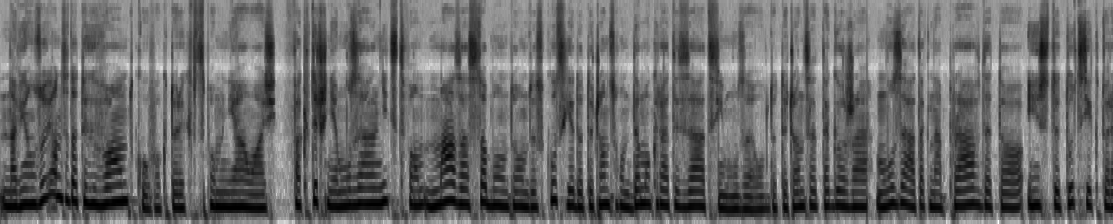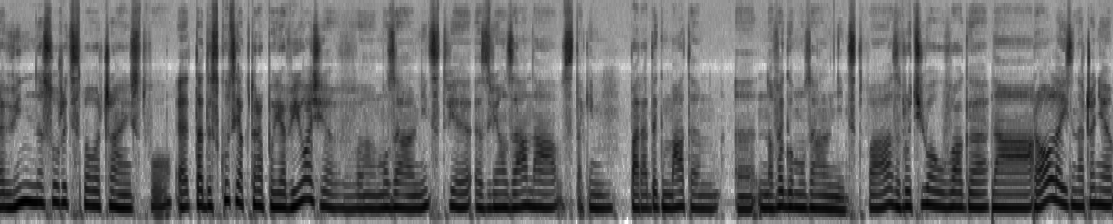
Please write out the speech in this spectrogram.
nawiązując do tych wątków, o których wspomniałaś, faktycznie muzealnictwo ma za sobą tą dyskusję dotyczącą demokratyzacji muzeów, dotyczące tego, że muzea tak naprawdę to instytucje, które winny służyć społeczeństwu. E, ta dyskusja, która pojawiła się w muzealnictwie, związana z takim paradygmatem e, nowego muzealnictwa, zwróciła uwagę na rolę i znaczenie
